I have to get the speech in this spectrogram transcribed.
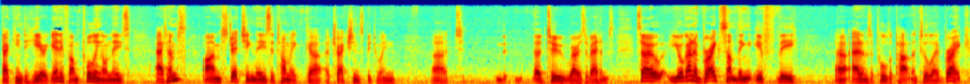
back into here again, if I'm pulling on these atoms, I'm stretching these atomic uh, attractions between uh, uh, two rows of atoms. So, you're going to break something if the uh, atoms are pulled apart until they break.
